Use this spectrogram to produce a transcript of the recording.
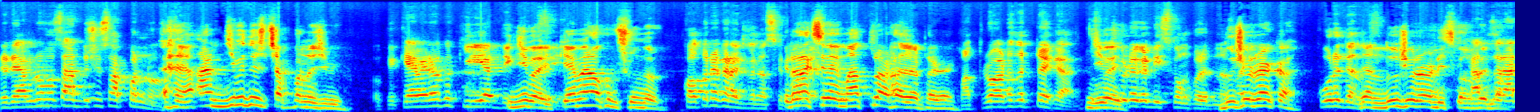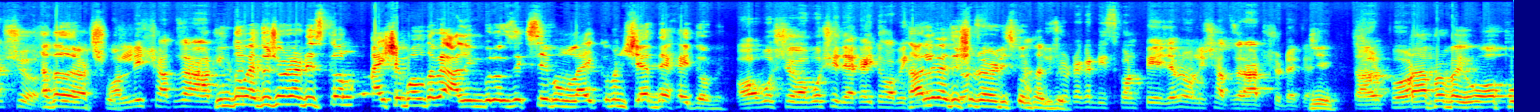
এটা র্যাম রোম আছে আট দুশো ছাপ্পান্ন। হ্যাঁ আট জিবি দুশো ছাপ্পান্ন জিবি। ওকে ক্যামেরা তো ক্লিয়ার দেখি জি ভাই ক্যামেরা খুব সুন্দর। কত টাকা রাখবেন আজকে এটা রাখছি ভাই মাত্র আট হাজার টাকায়। মাত্র 8000 টাকা? জি ভাই। 200 টাকা ডিসকাউন্ট করে দেন। দুশো টাকা? করে দেন। জান দুশো টাকা ডিসকাউন্ট করে 7800 হাজার আটশো। অনলি 7800 কিন্তু ভাই দুশো টাকা ডিসকাউন্ট আইসে বলতে হবে আলিম ব্লগ দেখছি এবং লাইক কমেন্ট শেয়ার দেখাইতে হবে। অবশ্যই অবশ্যই দেখাইতে হবে। তাহলে ভাই 200 টাকা discount থাকবে। 200 টাকা ডিসকাউন্ট পেয়ে যাবেন অনলি 7800 টাকা। তারপর? তারপর ভাই অপো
